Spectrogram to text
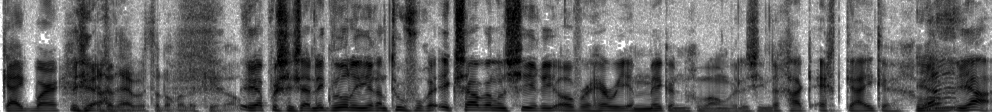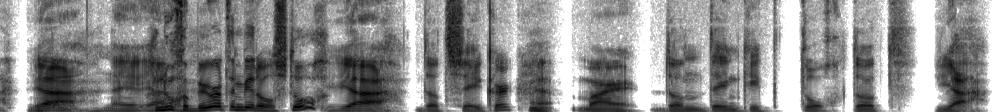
kijk maar. Ja. En dan hebben we het er nog wel een keer over. Ja, precies. En ik wilde hier aan toevoegen, ik zou wel een serie over Harry en Meghan gewoon willen zien. Daar ga ik echt kijken. Gewoon, ja? Ja, nee, ja. Genoeg gebeurt inmiddels, toch? Ja, dat zeker. Maar dan denk ik toch dat, ja.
